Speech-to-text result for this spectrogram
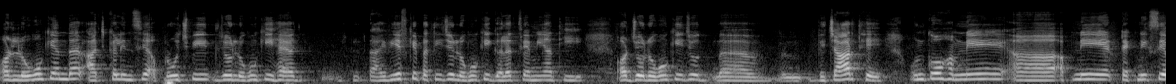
और लोगों के अंदर आजकल इनसे अप्रोच भी जो लोगों की है आईवीएफ के प्रति जो लोगों की गलत फहमियाँ थी और जो लोगों की जो विचार थे, उनको हमने अपने टेक्निक से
